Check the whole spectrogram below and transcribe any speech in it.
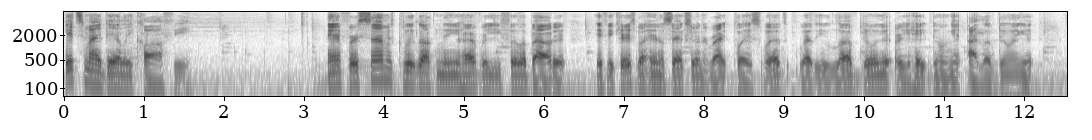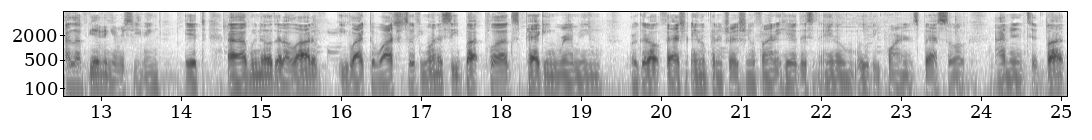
it's my daily coffee. And for some, it's completely off the menu, however you feel about it. If you're curious about anal sex, you're in the right place. Whether, whether you love doing it or you hate doing it, I love doing it. I love giving and receiving it. Uh, we know that a lot of you like to watch it. So if you want to see butt plugs, pegging, rimming, or good old fashioned anal penetration, you'll find it here. This is anal movie porn at its best. So I'm into butt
